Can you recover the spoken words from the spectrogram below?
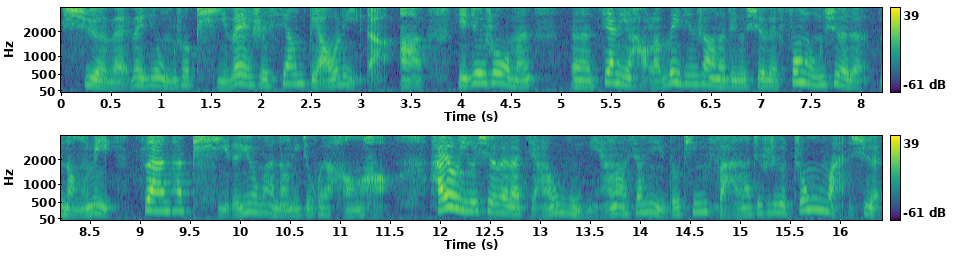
穴位胃经，我们说脾胃是相表里的啊，也就是说，我们呃建立好了胃经上的这个穴位丰隆穴的能力，自然它脾的运化能力就会很好。还有一个穴位呢，讲了五年了，相信你都听烦了，就是这个中脘穴，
